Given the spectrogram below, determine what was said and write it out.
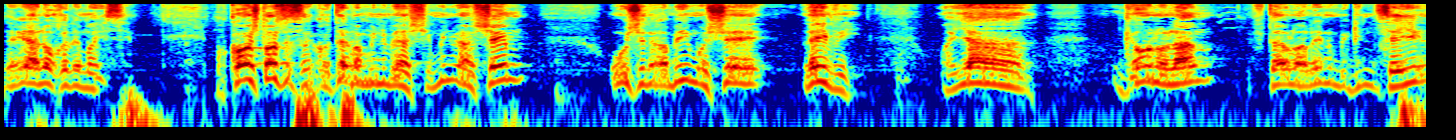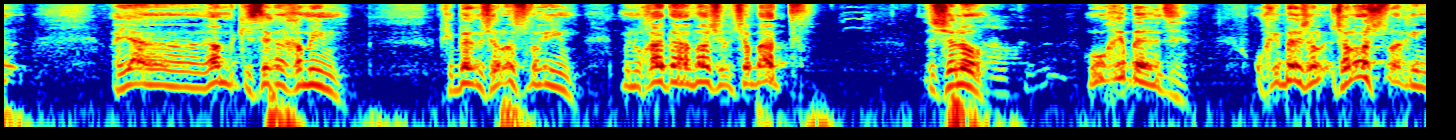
נראה הלכה למעשה. מקור 13 כותב המין והשם. מין והשם הוא של רבי משה לוי. הוא היה גאון עולם, נפטר לו עלינו בגיל צעיר, היה רם בכיסא רחמים. חיבר שלוש ספרים. מנוחת האהבה של שבת, זה שלו. הוא חיבר את זה. הוא חיבר של... שלוש ספרים,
